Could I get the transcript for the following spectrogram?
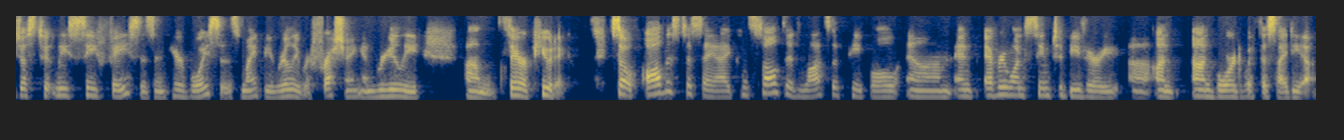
just to at least see faces and hear voices might be really refreshing and really um, therapeutic so all this to say i consulted lots of people um, and everyone seemed to be very uh, on, on board with this idea.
